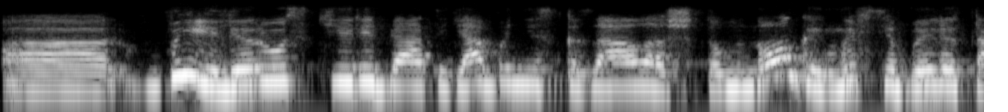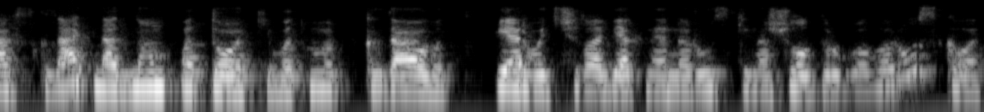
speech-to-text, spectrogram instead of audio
А, были русские ребята, я бы не сказала, что много, и мы все были, так сказать, на одном потоке. Вот мы, когда вот первый человек, наверное, русский нашел другого русского,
